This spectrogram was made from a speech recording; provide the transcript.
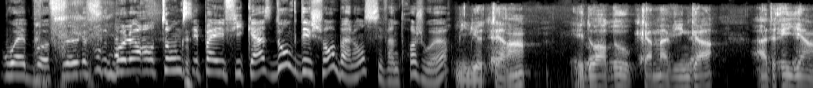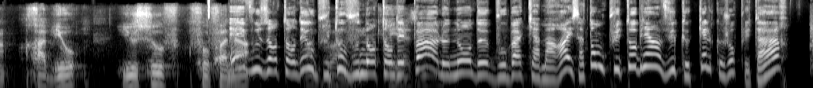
Ouais, bof, le, le footballeur en tongs, c'est pas efficace. Donc Deschamps balance ses 23 joueurs. milieu de terrain, Eduardo Camavinga, Adrien Rabiot, Youssouf Et Fofana. vous entendez, ou plutôt vous n'entendez pas, le nom de Bouba Camara. Et ça tombe plutôt bien, vu que quelques jours plus tard.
